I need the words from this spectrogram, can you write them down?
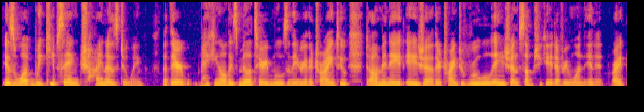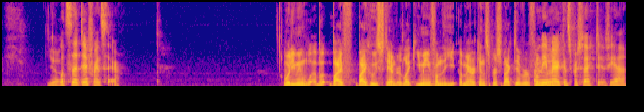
is what we keep saying China is doing. That they're making all these military moves in the area. They're trying to dominate Asia. They're trying to rule Asia and subjugate everyone in it, right? Yeah. What's that difference there? What do you mean by by whose standard? Like you mean from the Americans' perspective or from, From the Americans' perspective, yeah.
